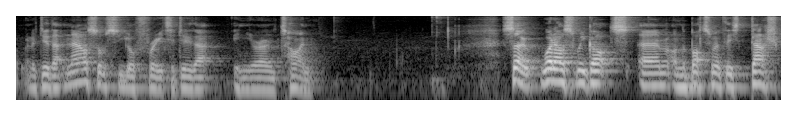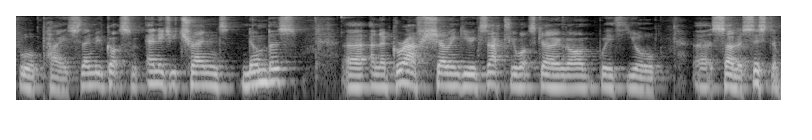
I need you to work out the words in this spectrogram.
I'm going to do that now, so obviously you're free to do that in your own time. So what else we got um, on the bottom of this dashboard page? Then we've got some energy trend numbers uh, and a graph showing you exactly what's going on with your uh, solar system.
